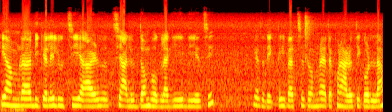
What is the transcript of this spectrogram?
ঠাকুরকে আমরা বিকেলে লুচি আর হচ্ছে আলুর দম ভোগ লাগিয়ে দিয়েছি। ঠিক আছে দেখতেই পাচ্ছ তোমরা এতক্ষণ আরতি করলাম।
